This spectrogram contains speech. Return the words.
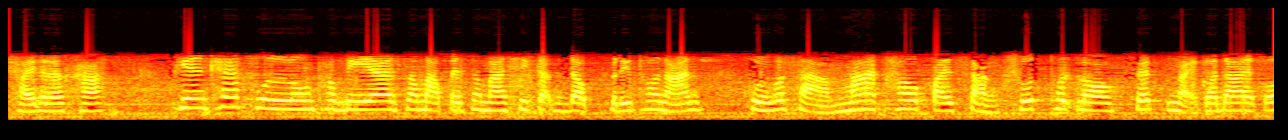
ใช้กันนะคะ เพียงแค่คุณลงทะเบียนสมัครเป็นสมาชิกกับดอกบริษเท่านั้น คุณก็สามารถเข้าไปสั่งชุดทดลองเซตไหนก็ได้ก็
